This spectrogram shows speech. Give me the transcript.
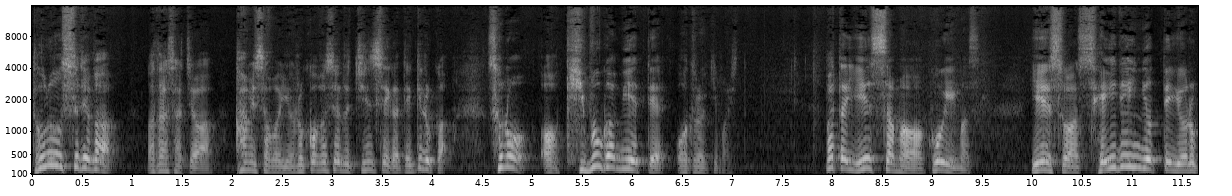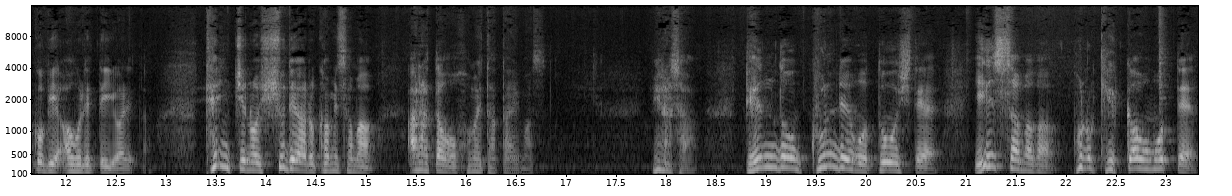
どうすれば私たちは神様を喜ばせる人生ができるか。その希望が見えて驚きました。またイエス様はこう言います。イエスは精霊によって喜びあふれて言われた。天地の主である神様あなたを褒めたたえます。皆さん伝道訓練を通してイエス様がこの結果を持って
